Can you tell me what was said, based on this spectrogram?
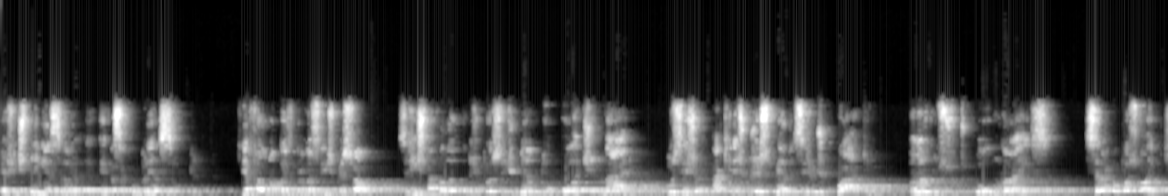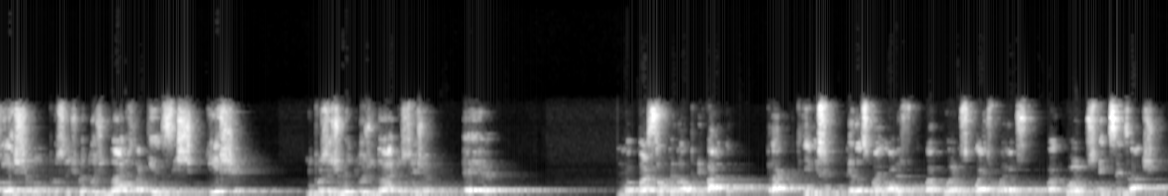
a gente tenha essa, essa compreensão. Queria falar uma coisa para vocês. Pessoal, se a gente está falando de procedimento ordinário, ou seja, aqueles cujas penas sejam de quatro anos ou mais, Será que eu posso falar em queixa no procedimento ordinário? Será que existe queixa no procedimento ordinário? Ou seja, é, uma, uma, ação penal privada para crimes com penas maiores do que 4 anos, iguais ou maiores do que 4 anos? O que vocês acham?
